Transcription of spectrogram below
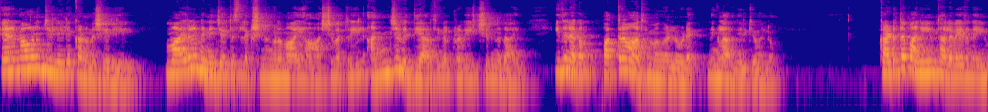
എറണാകുളം ജില്ലയിലെ കളമശ്ശേരിയിൽ വൈറൽ മെനിഞ്ചൈറ്റിസ് ലക്ഷണങ്ങളുമായി ആശുപത്രിയിൽ അഞ്ച് വിദ്യാർത്ഥികൾ പ്രവേശിച്ചിരുന്നതായി ഇതിനകം പത്രമാധ്യമങ്ങളിലൂടെ നിങ്ങൾ അറിഞ്ഞിരിക്കുമല്ലോ. കടുത്ത പനിയും തലവേദനയും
